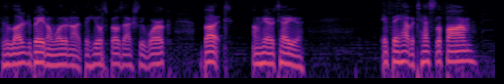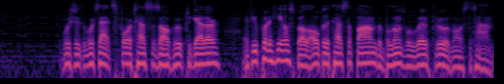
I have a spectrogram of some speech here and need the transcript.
There's a lot of debate on whether or not the heal spells actually work, but I'm here to tell you, if they have a Tesla farm, which is which that's four Teslas all grouped together, if you put a heal spell over the Tesla farm, the balloons will live through it most of the time.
